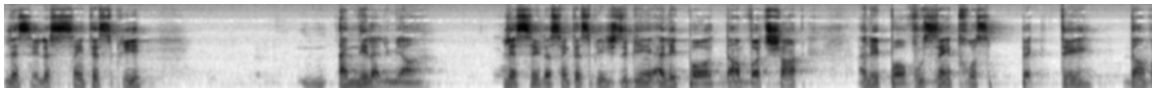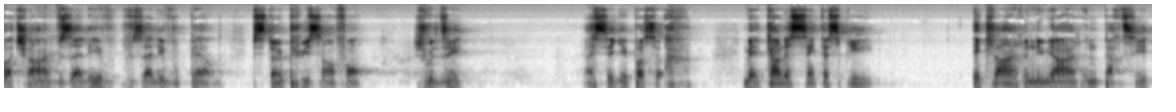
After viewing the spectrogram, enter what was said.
Laissez le Saint-Esprit amener la lumière. Laissez le Saint-Esprit, je dis bien, allez pas dans votre chair, allez pas vous introspecter dans votre chair, vous allez vous, allez vous perdre. Puis c'est un puits sans fond. Je vous le dis. Essayez pas ça. Mais quand le Saint-Esprit éclaire une lumière, une partie,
